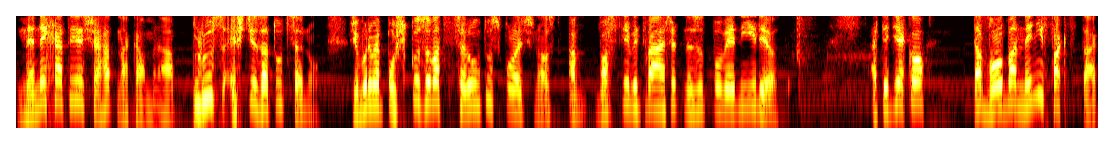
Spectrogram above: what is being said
nenechat je šahat na kamna plus ještě za tu cenu, že budeme poškozovat celou tu společnost a vlastně vytvářet nezodpovědný idioty. A teď jako ta volba není fakt tak.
